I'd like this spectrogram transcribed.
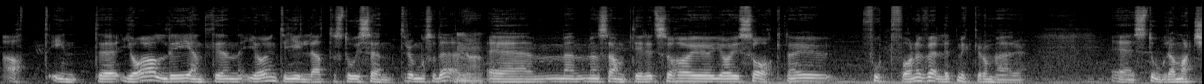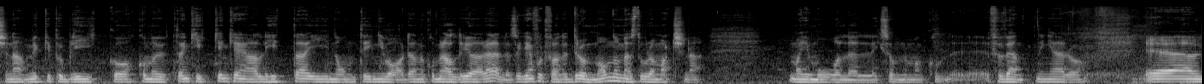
att inte... Jag har aldrig egentligen... Jag har inte gillat att stå i centrum och sådär. Mm. men, men samtidigt så har jag, jag saknar ju fortfarande väldigt mycket de här eh, stora matcherna. Mycket publik och komma ut. Den kicken kan jag aldrig hitta i någonting i vardagen och kommer aldrig göra heller. Så jag kan fortfarande drömma om de här stora matcherna man gör mål eller liksom när man kom, eh, förväntningar. Och, eh,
